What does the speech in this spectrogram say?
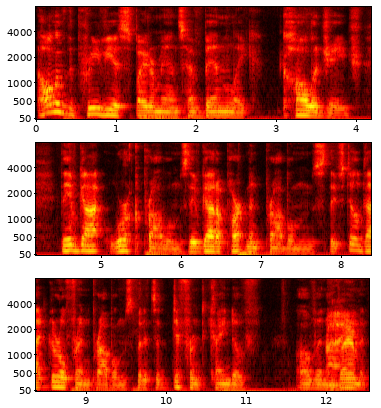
all of the previous spider-mans have been like college age they've got work problems, they've got apartment problems, they've still got girlfriend problems, but it's a different kind of of an right. environment.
